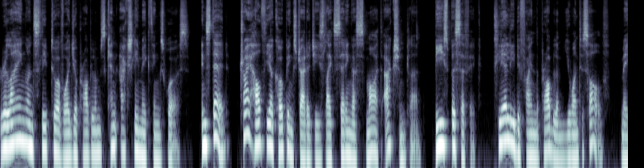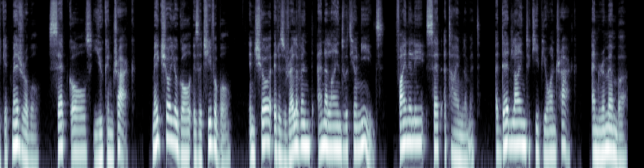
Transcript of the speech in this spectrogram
relying on sleep to avoid your problems can actually make things worse. Instead, try healthier coping strategies like setting a smart action plan. Be specific, clearly define the problem you want to solve, make it measurable, set goals you can track, Make sure your goal is achievable. Ensure it is relevant and aligns with your needs. Finally, set a time limit, a deadline to keep you on track. And remember,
